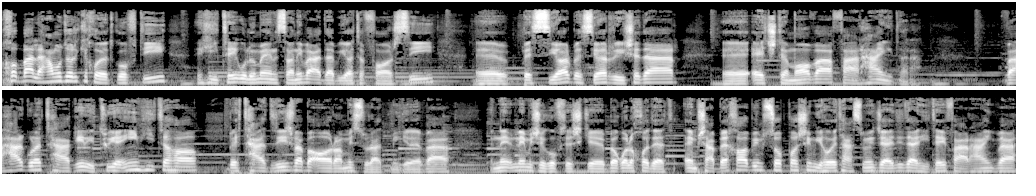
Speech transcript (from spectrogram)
خب بله همونطور که خودت گفتی هیته علوم انسانی و ادبیات فارسی بسیار بسیار ریشه در اجتماع و فرهنگ دارن. و هر گونه تغییری توی این هیته ها به تدریج و به آرامی صورت می‌گیره و نمیشه گفتش که به قول خودت امشب بخوابیم صبح پاشیم یهو تصمیم جدید در حیطه فرهنگ و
